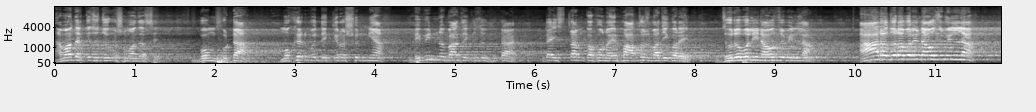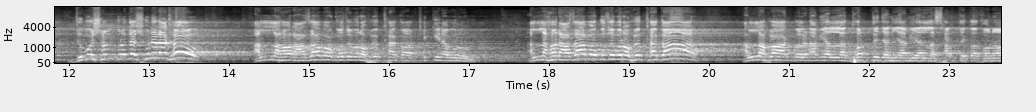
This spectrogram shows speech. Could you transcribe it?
আমাদের কিছু যুব সমাজ আছে, বোম ফুটা, মুখের মধ্যে কেরোসিন নিয়া, বিভিন্ন বাজে কিছু ফুটা, এটা ইসলাম কখনো এরপর আতসবাজি করে? জোরে বলি নাউজুবিল্লাহ। আর জোরা বলি নাউজুবিল্লাহ। যুব সম্প্রদায় শুনে রাখো। আল্লাহর আজাব ও গজবের অপেক্ষা কর, ঠিক কিনা বলুন? আল্লাহর আজাব ও গজবের অপেক্ষা কর। আল্লাহ পাক বলেন, আমি আল্লাহ ধরতে জানি, আমি আল্লাহ ছাড়তে কখনো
